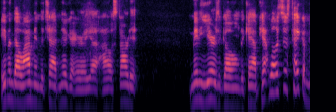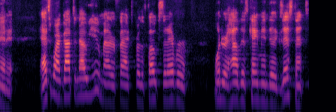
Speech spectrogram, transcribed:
Even though I'm in the Chattanooga area, I started many years ago on the Cab Count. Well, let's just take a minute. That's where I got to know you. Matter of fact, for the folks that ever wondered how this came into existence,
